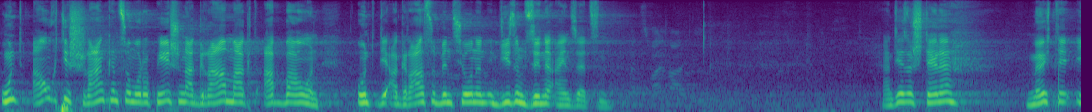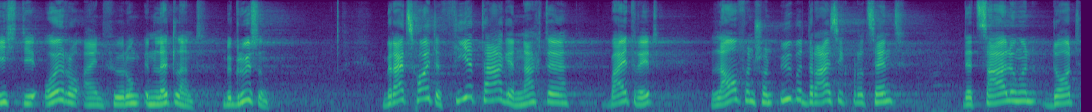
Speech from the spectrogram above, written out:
und auch die Schranken zum europäischen Agrarmarkt abbauen und die Agrarsubventionen in diesem Sinne einsetzen. An dieser Stelle möchte ich die Euro-Einführung in Lettland begrüßen. Bereits heute, vier Tage nach der Beitritt, laufen schon über 30 Prozent der Zahlungen dort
